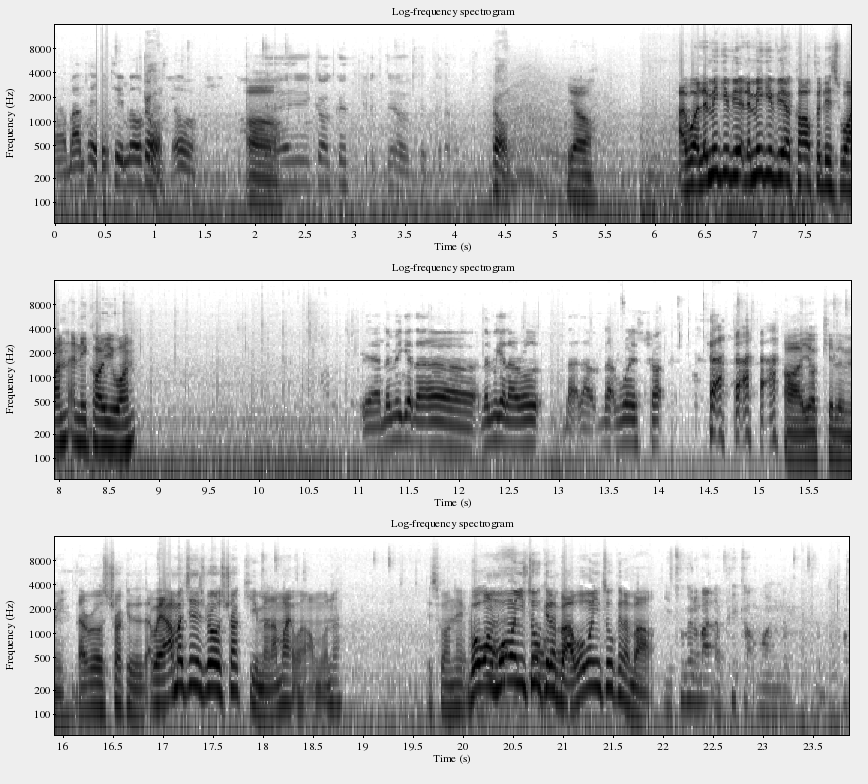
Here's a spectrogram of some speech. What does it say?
Uh, man paid two mil Sure. first. Oh. Oh, There you go, good, good deal, good deal. Go on. yo. I well, let me give you let me give you a car for this one. Any car you want? Yeah, let me get the uh, let me get that ro- that that, that Royce truck. Oh, you're killing me. That Rolls truck is. Wait, how much is this Rolls truck, you man? I might want. I wanna. This one here. What one? What one are you talking about? What one are you talking about? You're talking about the pickup one, the, the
